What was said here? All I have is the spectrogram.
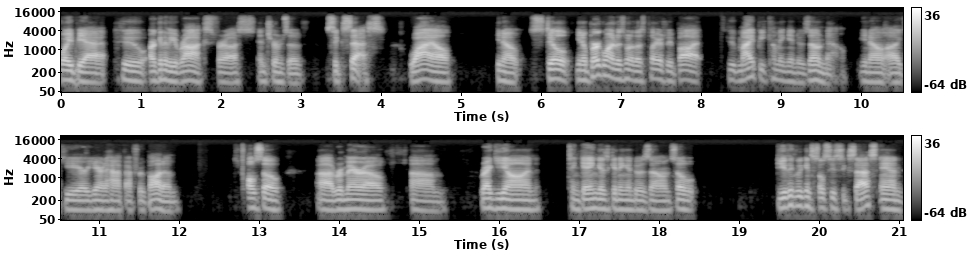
Højbjerg, who are going to be rocks for us in terms of success. While, you know, still, you know, Bergwijn was one of those players we bought who might be coming into his own now, you know, a year, year and a half after we bought him. Also, uh, Romero, um, Reguilón, Tanganga is getting into his own. So, do you think we can still see success? And,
